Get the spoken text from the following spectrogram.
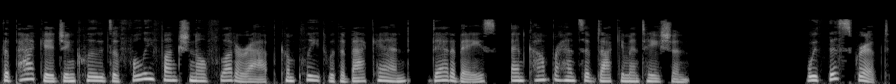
The package includes a fully functional Flutter app complete with a backend, database, and comprehensive documentation. With this script,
